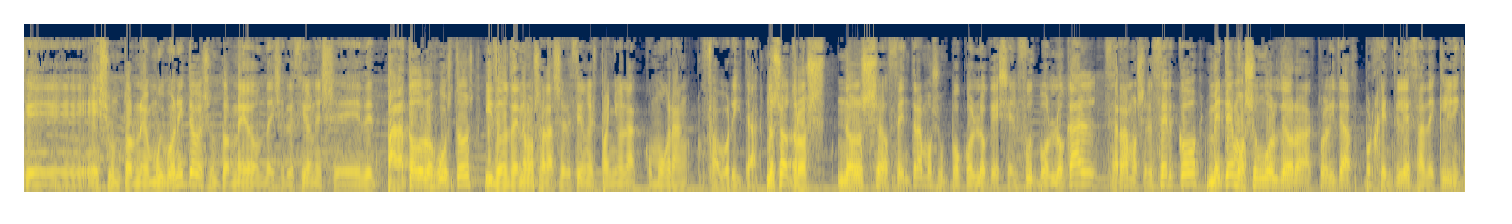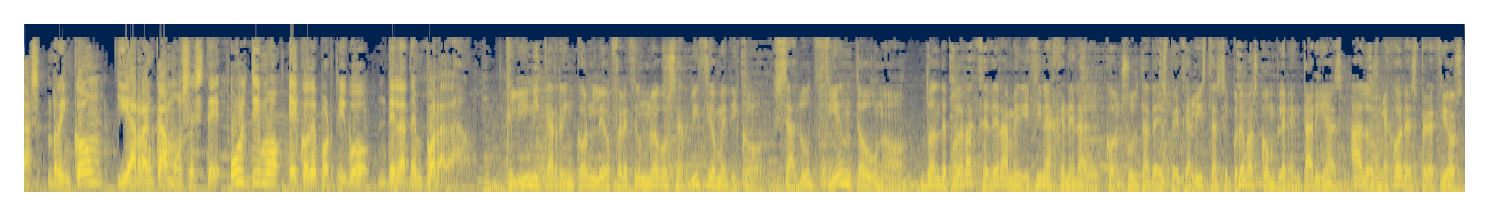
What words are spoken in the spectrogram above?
que es un torneo muy bonito, que es un torneo donde hay selecciones eh, de, para todos los gustos y donde tenemos a la selección española como gran favorita. Nosotros nos centramos un poco en lo que es el fútbol local, cerramos el cerco, metemos un gol de oro a la actualidad por gentileza de Clínicas Rincón y arrancamos este último eco deportivo de la temporada. Clínica Rincón le ofrece un nuevo servicio médico, Salud 101, donde podrá acceder a medicina general, consulta de especialistas y pruebas complementarias a los mejores precios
